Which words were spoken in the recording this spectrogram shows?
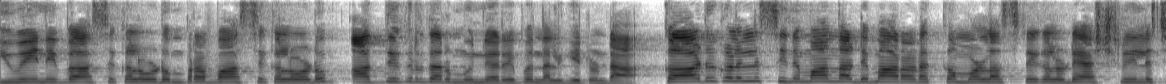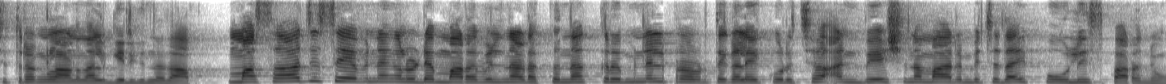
യു എ നിവാസികളോടും പ്രവാസികളോടും അധികൃതർ മുന്നറിയിപ്പ് നൽകിയിട്ടുണ്ട്. കാർഡുകളിൽ സിനിമാ നടിമാർ അടക്കമുള്ള സ്ത്രീകളുടെ അശ്ലീല ചിത്രങ്ങളാണ് നൽകിയിരിക്കുന്നത്. മസാജ് സേവനങ്ങളുടെ മറവിൽ നടക്കുന്ന ക്രിമിനൽ പ്രവൃത്തികളെക്കുറിച്ച് അന്വേഷണം ആരംഭിച്ചതായി പോലീസ് പറഞ്ഞു.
